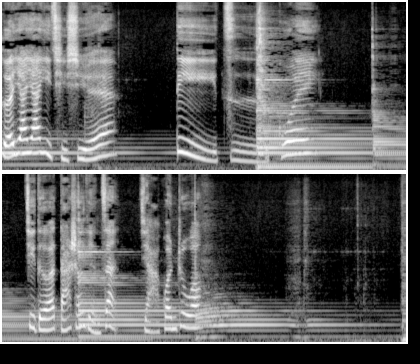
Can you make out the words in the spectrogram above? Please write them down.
和丫丫一起学《弟子规》，记得打赏、点赞、加关注哦。《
